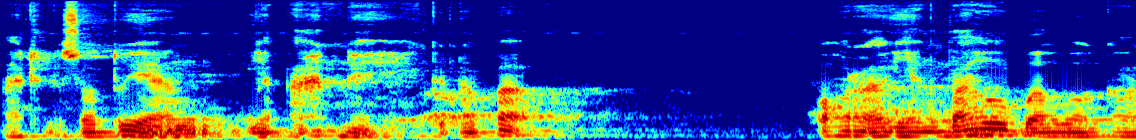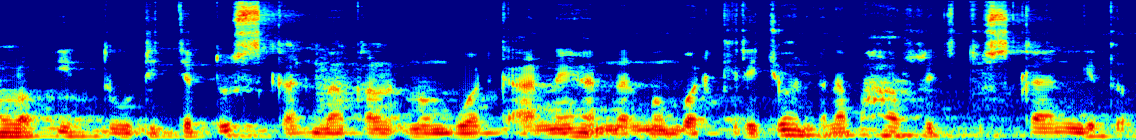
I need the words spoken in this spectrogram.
ada sesuatu yang yang aneh. Kenapa orang yang tahu bahwa kalau itu dicetuskan bakal membuat keanehan dan membuat kericuan kenapa harus dicetuskan gitu?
